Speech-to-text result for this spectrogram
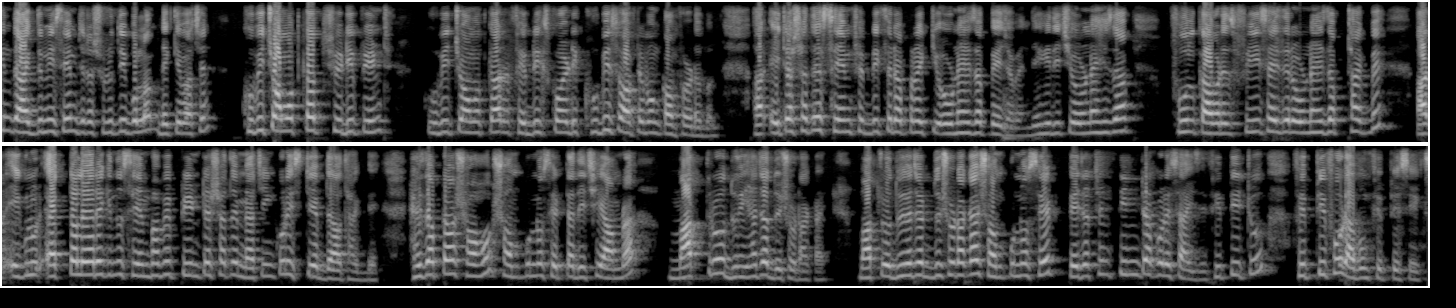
কিন্তু একদমই সেম যেটা শুরুতেই বললাম, দেখতে পাচ্ছেন। খুবই চমৎকার থ্রি প্রিন্ট খুবই চমৎকার ফেব্রিক্স কোয়ালিটি খুবই সফট এবং কমফোর্টেবল আর এটার সাথে সেম ফেব্রিক্স এর আপনারা একটি ওড়না হিসাব পেয়ে যাবেন। দেখিয়ে দিচ্ছি ওড়না হিসাব ফুল কাভারেজ ফ্রি সাইজের ওড়না হিসাব থাকবে। আর এগুলোর একটা লেয়ারে কিন্তু সেম ভাবে প্রিন্টের সাথে ম্যাচিং করে স্টেপ দেওয়া থাকবে। হেজাবটা সহ সম্পূর্ণ সেটটা দিচ্ছি আমরা মাত্র দুই হাজার দুশো টাকায়। মাত্র দুই হাজার দুশো টাকায় সম্পূর্ণ সেট পেয়ে যাচ্ছেন তিনটা করে সাইজে ফিফটি টু ফিফটি ফোর এবং ফিফটি সিক্স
